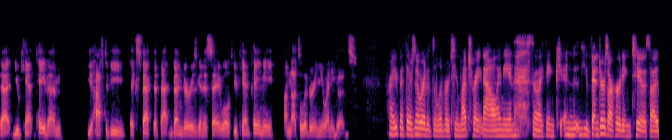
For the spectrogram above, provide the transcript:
that you can't pay them, you have to be expect that that vendor is going to say, well, if you can't pay me, I'm not delivering you any goods. Right, but there's nowhere to deliver too much right now. I mean, so I think, and the vendors are hurting too. So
